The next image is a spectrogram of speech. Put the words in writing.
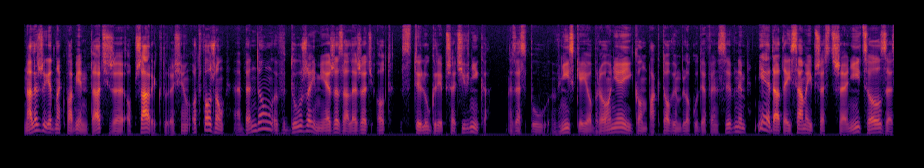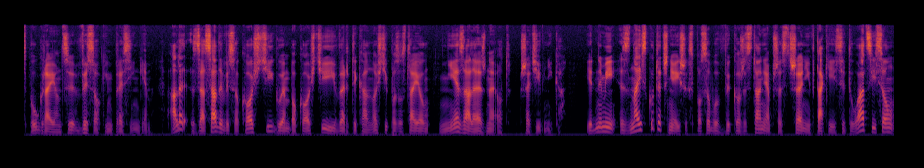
Należy jednak pamiętać, że obszary, które się otworzą, będą w dużej mierze zależeć od stylu gry przeciwnika. Zespół w niskiej obronie i kompaktowym bloku defensywnym nie da tej samej przestrzeni, co zespół grający wysokim pressingiem. Ale zasady wysokości, głębokości i wertykalności pozostają niezależne od przeciwnika. Jednymi z najskuteczniejszych sposobów wykorzystania przestrzeni w takiej sytuacji są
